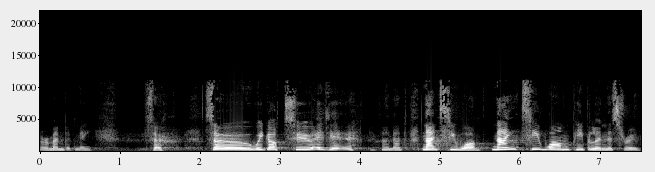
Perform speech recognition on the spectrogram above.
I remembered me. So, so we got to 80, 91. 91 people in this room.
